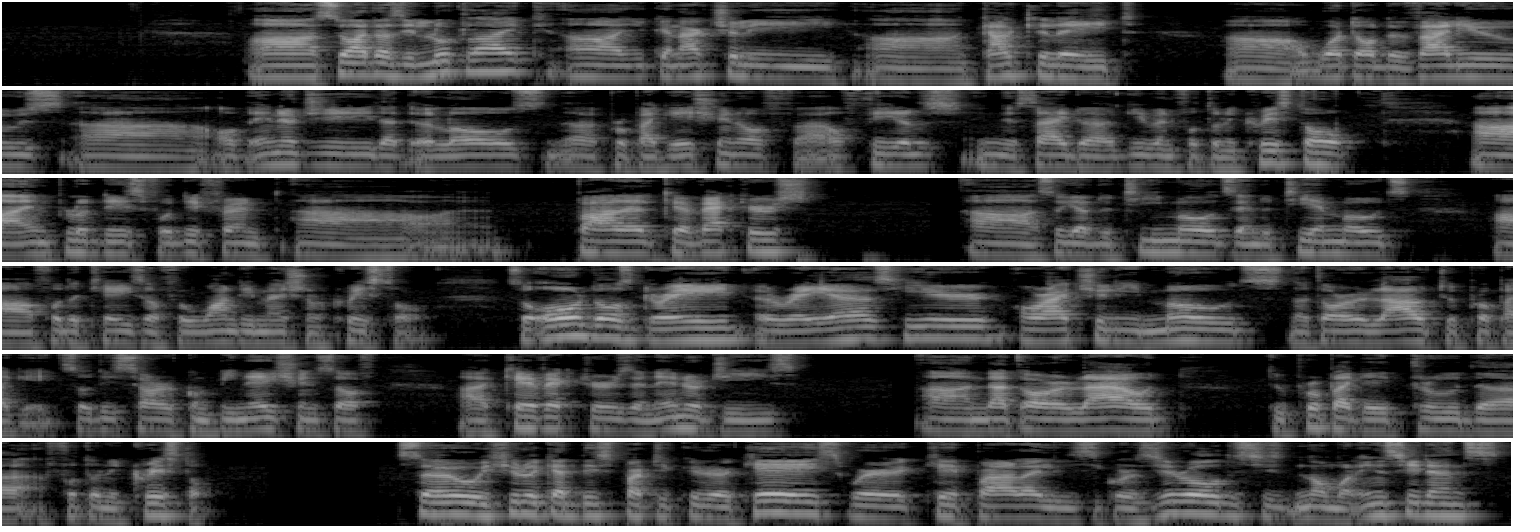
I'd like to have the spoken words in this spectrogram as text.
Uh, so how does it look like? Uh, you can actually uh, calculate uh, what are the values uh, of energy that allows propagation of, of fields inside a given photonic crystal. and plot this for different parallel K vectors. so you have the TE modes and the TM modes for the case of a one-dimensional crystal. So all those gray areas here are actually modes that are allowed to propagate. So these are combinations of uh, k vectors and energies uh, that are allowed to propagate through the photonic crystal. So if you look at this particular case where k parallel is equal to zero, this is normal incidence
